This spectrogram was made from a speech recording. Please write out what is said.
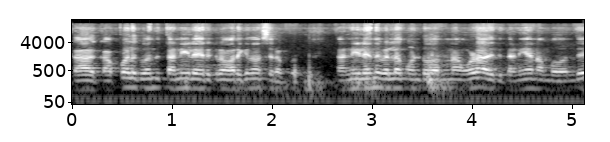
க- கப்பலுக்கு வந்து தண்ணியில இருக்கிற வரைக்கும் தான் சிறப்பு. தண்ணியில இருந்து வெளில கொண்டு வரணும்னா கூட அதுக்கு தனியா நம்ம வந்து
